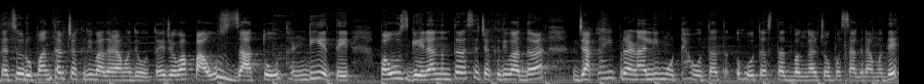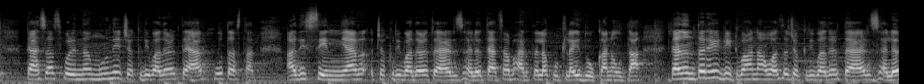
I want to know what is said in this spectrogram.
त्याचं रूपांतर चक्रीवादळामध्ये होतं जेव्हा पाऊस जातो थंडी येते पाऊस गेल्यानंतर असे चक्रीवादळ ज्या काही प्रणाली मोठ्या होतात होत असतात बंगालच्या उपसागरामध्ये त्याचाच परिणाम म्हणून हे चक्रीवादळ तयार होत असतात. आधी सेन्यार चक्रीवादळ तयार झालं त्याचा भारताला कुठलाही धोका नव्हता. त्यानंतर हे डिटवा नावाचं चक्रीवादळ तयार झालं.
